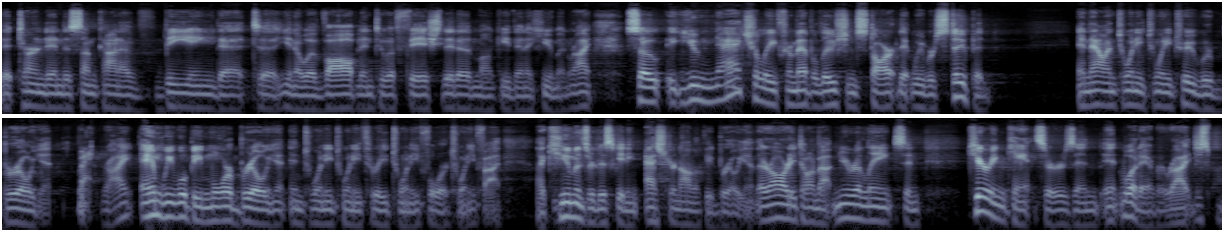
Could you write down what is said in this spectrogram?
that turned into some kind of being that uh, you know evolved into a fish, then a monkey, then a human, right? So you naturally from evolution start that we were stupid, and now in 2022 we're brilliant, Right. Right, and we will be more brilliant in 2023, 24, 25. Like humans are just getting astronomically brilliant. They're already talking about Neuralinks and curing cancers and, and whatever, right? Just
